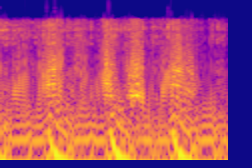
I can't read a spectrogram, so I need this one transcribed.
vamos!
